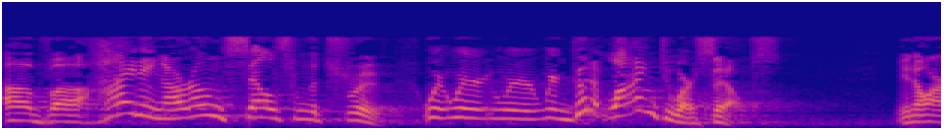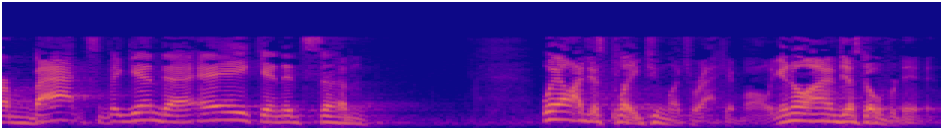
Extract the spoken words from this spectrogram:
of uh, hiding our own selves from the truth. We're, we're, we're, we're good at lying to ourselves. You know, our backs begin to ache and it's, um, well, I just played too much racquetball. You know, I just overdid it.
